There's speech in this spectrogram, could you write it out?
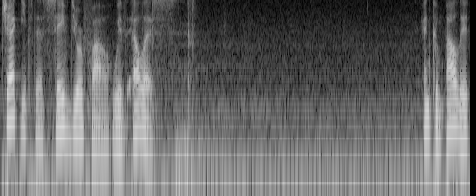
Check if it has saved your file with ls. And compile it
